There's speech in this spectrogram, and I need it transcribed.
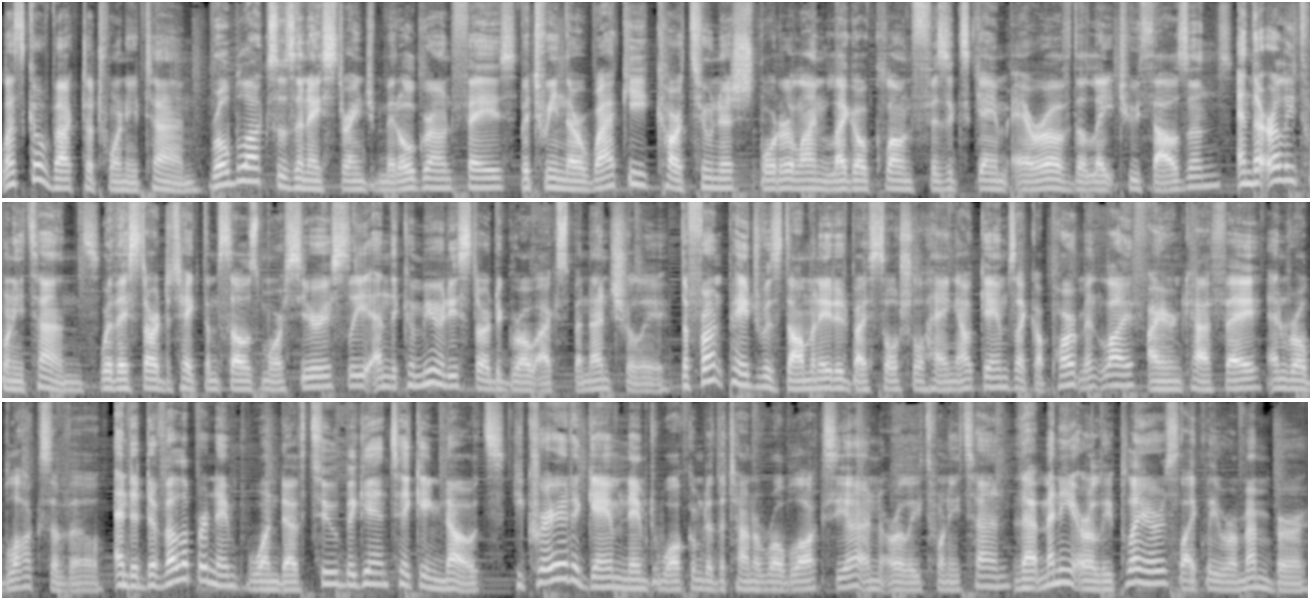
Let's go back to 2010. Roblox was in a strange middle ground phase between their wacky, cartoonish, borderline Lego clone physics game era of the late 2000s and the early 2010s, where they started to take themselves more seriously and the community started to grow exponentially. The front page was dominated by social hangout games like Apartment Life, Iron Cafe, and Robloxaville, and a developer named 1dev2 began taking notes. He created a game named Welcome to the Town of Robloxia in early 2010 that many early players likely remember.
